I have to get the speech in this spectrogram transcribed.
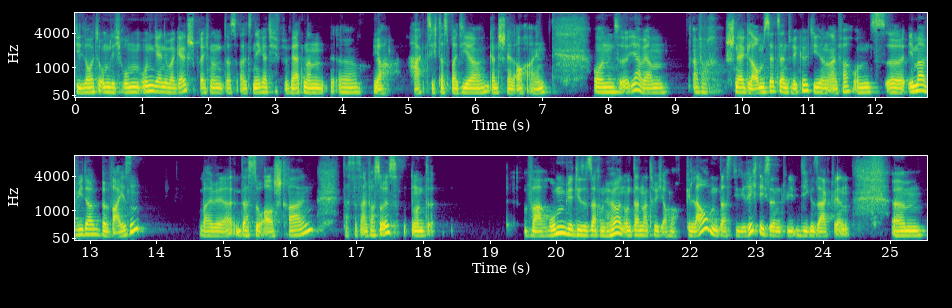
die Leute um dich rum ungern über Geld sprechen und das als negativ bewerten, dann äh, ja, hakt sich das bei dir ganz schnell auch ein. Und äh, ja, wir haben einfach schnell Glaubenssätze entwickelt, die dann einfach uns äh, immer wieder beweisen, weil wir das so ausstrahlen, dass das einfach so ist. Und warum wir diese Sachen hören und dann natürlich auch noch glauben, dass die richtig sind, wie die gesagt werden, ähm,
